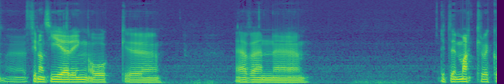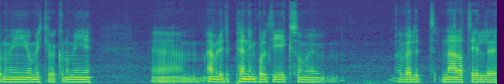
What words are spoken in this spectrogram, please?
eh, finansiering och eh, även eh, lite makroekonomi och mikroekonomi. Eh, även lite penningpolitik som är, är väldigt nära till,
